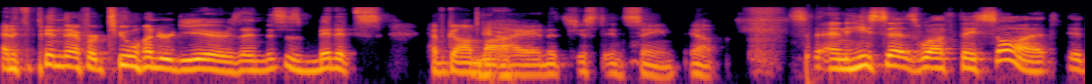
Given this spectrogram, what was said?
and it's been there for 200 years, and this is minutes have gone Yeah. by, and it's just insane. Yeah, So- and he says, well, if they saw it, it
